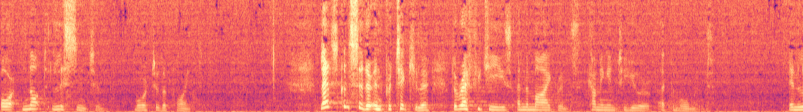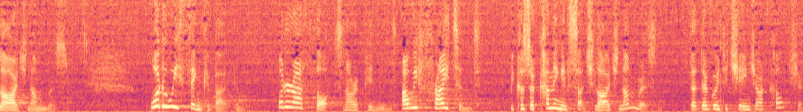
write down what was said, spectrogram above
or not listened to, more to the point. Let's consider in particular the refugees and the migrants coming into Europe at the moment in large numbers. What do we think about them? What are our thoughts and our opinions? Are we frightened because they're coming in such large numbers that they're going to change our culture?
